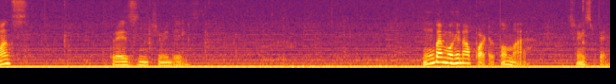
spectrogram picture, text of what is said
Quantos? Três no time deles. Um vai morrer na porta, tomara. Isso eu espero.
